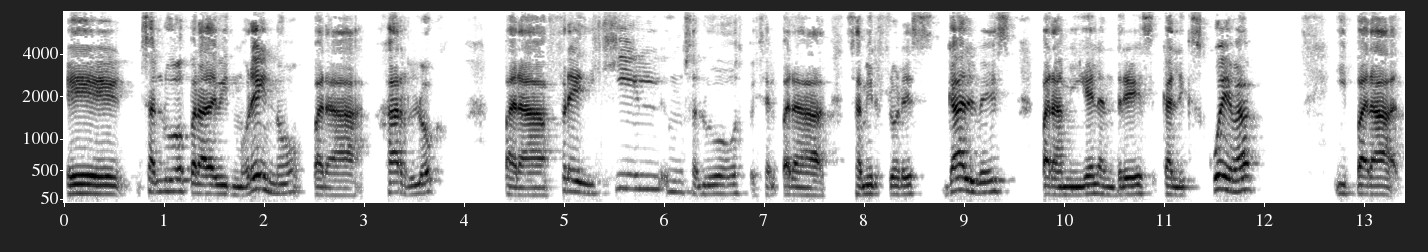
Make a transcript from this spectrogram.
Eh, saludos para David Moreno, para Harlock, para Freddy Gil, un saludo especial para Samir Flores Galvez, para Miguel Andrés Calix Cueva y para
